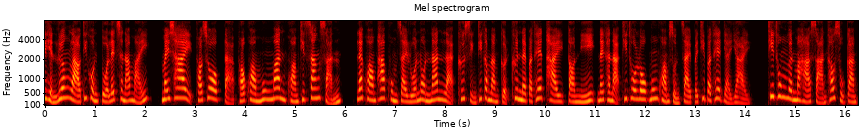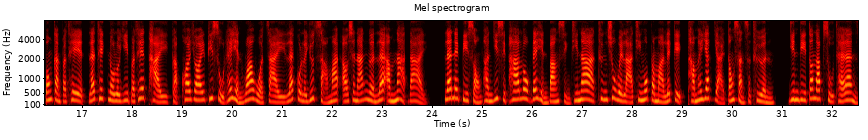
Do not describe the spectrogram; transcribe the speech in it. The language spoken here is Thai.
ยเห็นเรื่องราวที่คนตัวเล็กชนะไหม ไม่ใช่ เพราะโชค แต่เพราะความมุ่งมั่นความคิดสร้างสรรค์ และความภาคภูมิใจล้วนนนนั่นแหละ คือสิ่งที่กำลังเกิดขึ้นในประเทศไทย ตอนนี้ในขณะที่ทั่วโลกมุ่งความสนใจไปที่ประเทศใหญ่ๆที่ทุ่มเงินมหาศาลเข้าสู่การป้องกันประเทศ และเทคโนโลยีประเทศไทย กับข้อย่อยพิสูจน์ให้เห็นว่าหัวใจ และกลยุทธ์สามารถเอาชนะเงินและอำนาจได้ และในปี 2025 โลกได้เห็นบางสิ่งที่น่าทึ่งช่วงเวลาที่งบประมาณเล็กๆทำให้ยักษ์ใหญ่ต้องสั่นสะเทือน ยินดีต้อนรับสู่ Thailand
